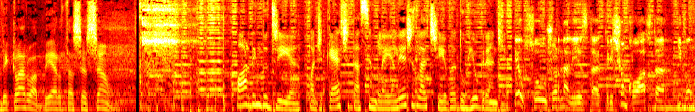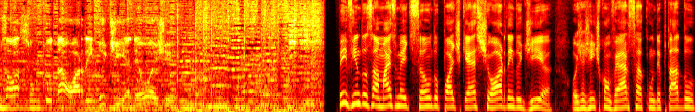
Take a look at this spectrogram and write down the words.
Declaro aberta a sessão. Ordem do Dia, podcast da Assembleia Legislativa do Rio Grande. Eu sou o jornalista Christian Costa e vamos ao assunto da Ordem do Dia de hoje. Bem-vindos a mais uma edição do podcast Ordem do Dia. Hoje a gente conversa com o deputado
